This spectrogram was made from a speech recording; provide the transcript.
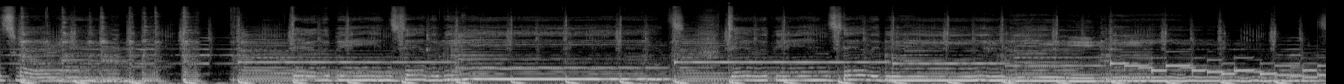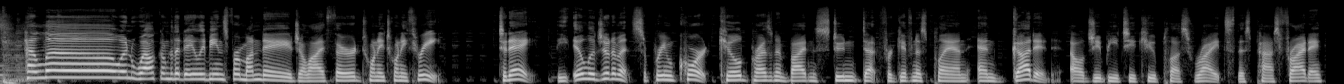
With swearing. Daily beans, daily beans, daily beans, daily beans. Hello and welcome to the Daily Beans for Monday, July 3rd, 2023. Today, the illegitimate Supreme Court killed President Biden's student debt forgiveness plan and gutted LGBTQ plus rights this past Friday.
